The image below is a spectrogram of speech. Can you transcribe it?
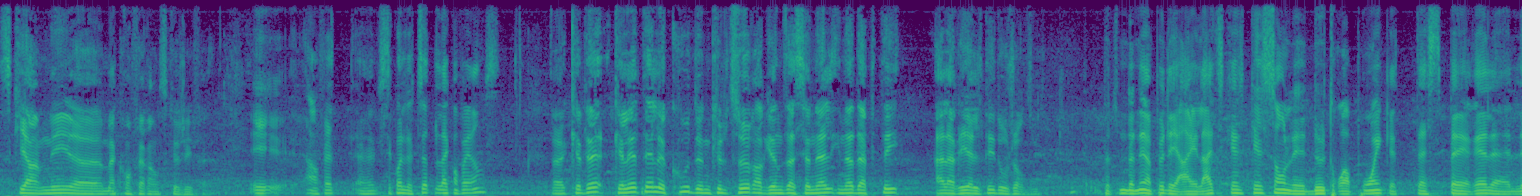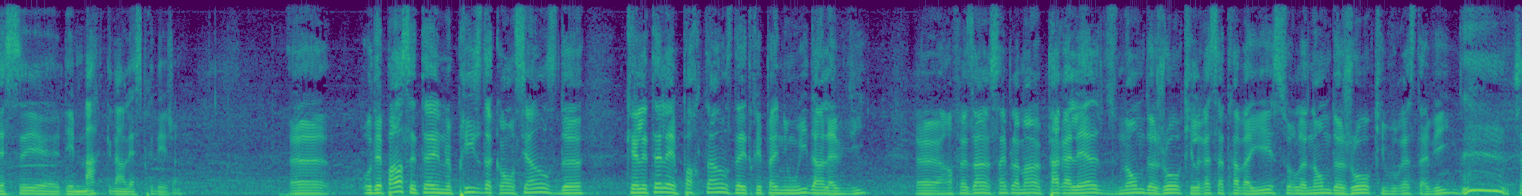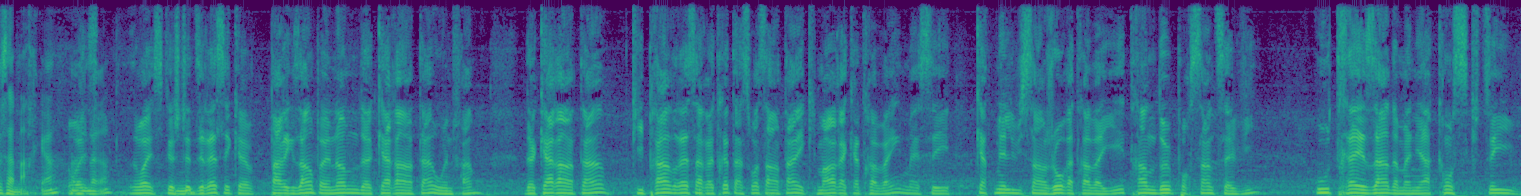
ce qui a amené euh, ma conférence que j'ai faite. Et en fait, euh, c'est quoi le titre de la conférence? Euh, quel, était, le coût d'une culture organisationnelle inadaptée à la réalité d'aujourd'hui? Peux-tu me donner un peu des highlights? Quels, sont les deux, trois points que tu espérais laisser des marques dans l'esprit des gens? au départ, c'était une prise de conscience de quelle était l'importance d'être épanoui dans la vie euh, en faisant simplement un parallèle du nombre de jours qu'il reste à travailler sur le nombre de jours qu'il vous reste à vivre. Ça, ça marque, hein? Oui, ce que je te mm. dirais, c'est que, par exemple, un homme de 40 ans ou une femme de 40 ans qui prendrait sa retraite à 60 ans et qui meurt à 80, mais c'est 4800 jours à travailler, 32% de sa vie, ou 13 ans de manière consécutive.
